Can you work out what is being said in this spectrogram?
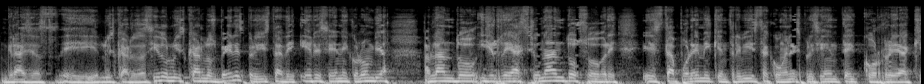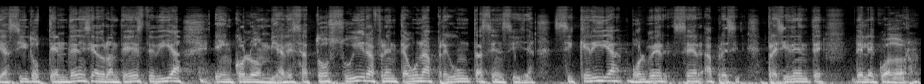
Gracias, eh, Luis Carlos. Ha sido Luis Carlos Vélez, periodista de RCN Colombia, hablando y reaccionando sobre esta polémica entrevista con el expresidente Correa, que ha sido tendencia durante este día en Colombia. Desató su ira frente a una pregunta sencilla: si quería volver a ser presidente del Ecuador.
